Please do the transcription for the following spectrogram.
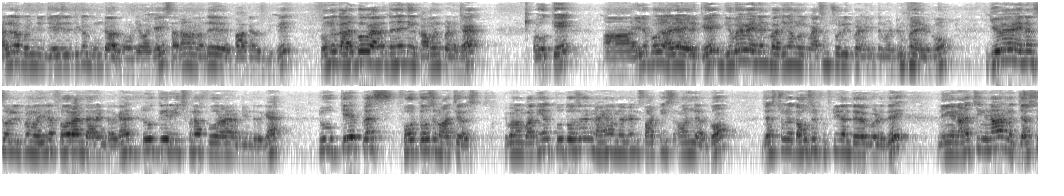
நல்லா கொஞ்சம் ஜெயிச்சதுக்கு குண்டா இருக்கும் ஓகேவா கைஸ் அதான் நம்ம வந்து பார்க்கறதுக்கு உங்களுக்கு அது போக வேலை தெரிஞ்சா நீங்க கமெண்ட் பண்ணுங்க. ஓகே இது போக நிறைய இருக்கு. கிவ்அவே என்னன்னு பாத்தீங்கன்னா உங்களுக்கு மேக்ஸிமம் சொல்லிருப்பேன் எனக்கு திரும்ப திரும்ப இருக்கும். கிவ்அவே என்னன்னு சொல்லிருப்பேன் பாத்தீங்கன்னா ஃப்ளோரான் தரேன் இருக்கேன். டூ கே ரீச் பண்ணா ஃப்ளோரான் அப்படின்னு இருக்கேன். Two K plus four thousand watchers இப்போ நம்ம பாத்தீங்கன்னா two thousand nine hundred and forty செவன்ல இருக்கும். ஜஸ்ட் ஒன்று தௌசண்ட் ஃபிஃப்டி தான் தேவைப்படுது. நீங்க நினைச்சீங்கன்னா ஜஸ்ட்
